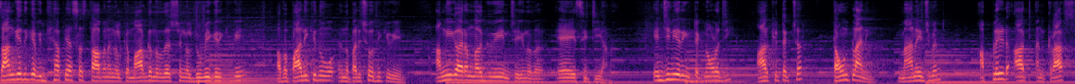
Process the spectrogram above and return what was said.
സാങ്കേതിക വിദ്യാഭ്യാസ സ്ഥാപനങ്ങൾക്ക് മാർഗനിർദ്ദേശങ്ങൾ രൂപീകരിക്കുകയും അവ പാലിക്കുന്നുവോ എന്ന് പരിശോധിക്കുകയും അംഗീകാരം നൽകുകയും ചെയ്യുന്നത് എ ഐ സി ടി ആണ്. Engineering technology architecture town planning management applied art and crafts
